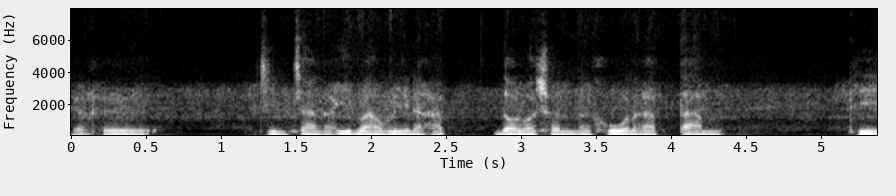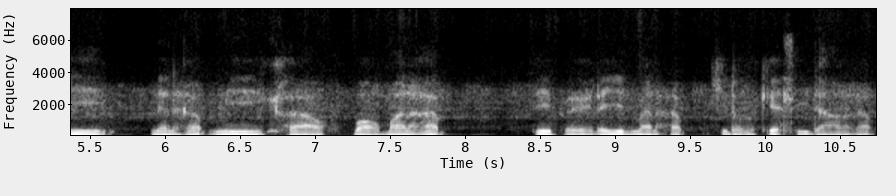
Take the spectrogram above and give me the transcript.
ก็คือชินจังกับฮิมาวารีนะครับ โดนรถชนทั้งคู่นะครับ ตามที่เนี่ยนะครับ มีข่าวบอกมานะครับ ที่เคยได้ยินมานะครับชิโนเกะสีดาวนะครับ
